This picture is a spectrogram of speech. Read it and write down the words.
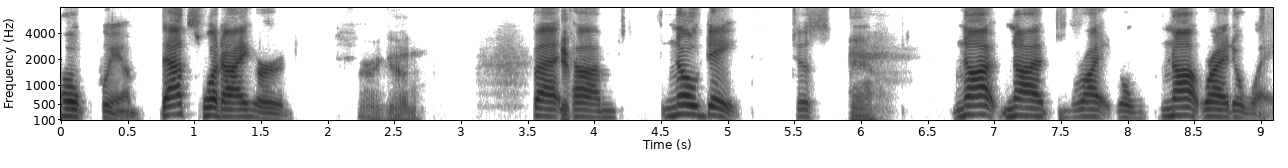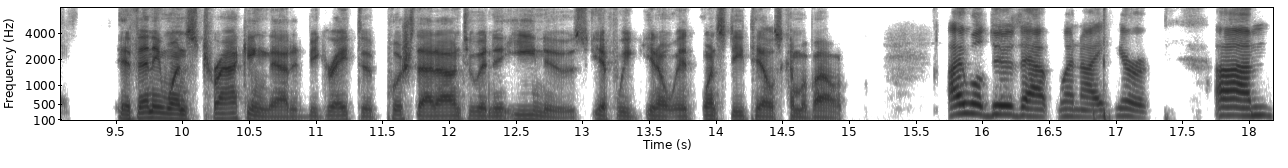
Hoquiam. That's what I heard. Very good. But if, um, no date, just yeah. not not right not right away. If anyone's tracking that, it'd be great to push that onto an e-news if we, you know, it, once details come about. I will do that when I hear. Um,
